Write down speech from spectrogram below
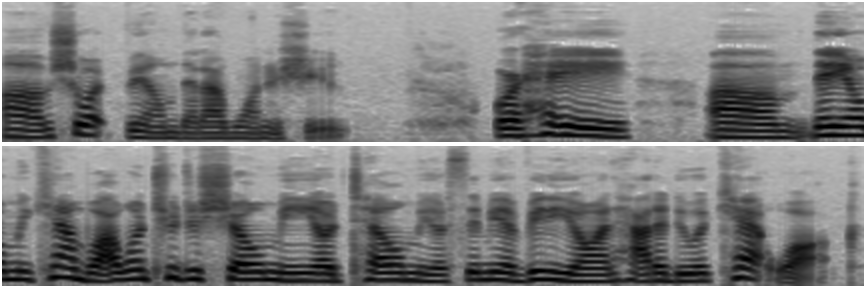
um, short film that I want to shoot," or "Hey, um, Naomi Campbell, I want you to show me or tell me or send me a video on how to do a catwalk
